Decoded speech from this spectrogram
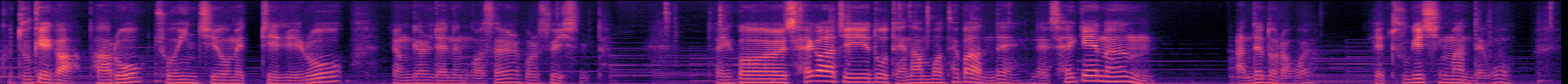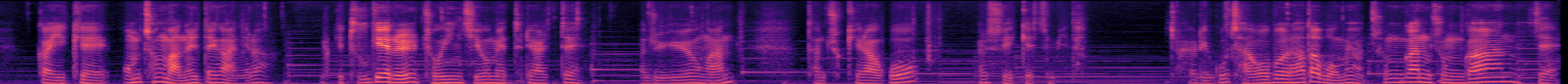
그 두 개가 바로 Join Geometry로 연결되는 것을 볼 수 있습니다. 자 이걸 세 가지도 되나 한번 해봤는데 네, 세 개는 안 되더라고요. 이게 두 개씩만 되고 그러니까 이렇게 엄청 많을 때가 아니라 이렇게 두 개를 Join Geometry 할 때 아주 유용한 단축키라고 할 수 있겠습니다. 자 그리고 작업을 하다 보면 중간중간 이제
